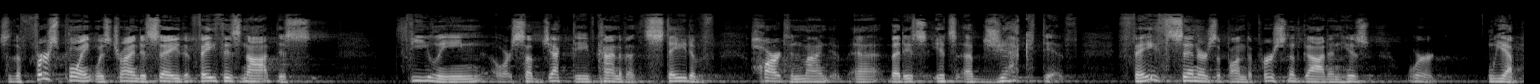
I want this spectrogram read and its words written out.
So the first point was trying to say that faith is not this feeling or subjective kind of a state of heart and mind, uh, but it's, it's objective. Faith centers upon the person of God and His Word. We have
